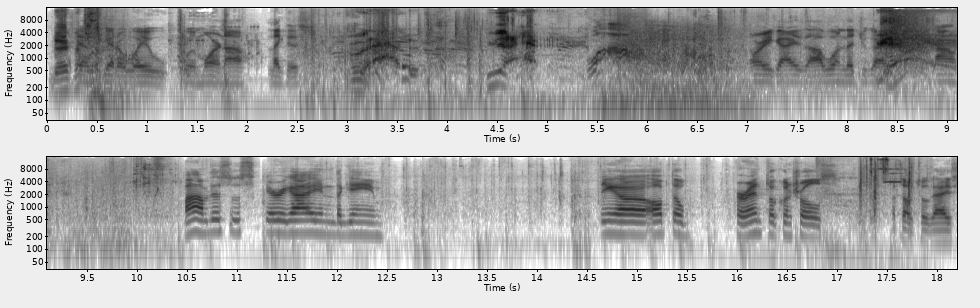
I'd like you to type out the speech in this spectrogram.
Next Then we get away with more now, like this. Sorry, guys. I won't let you guys down. Mom, this is a scary guy in the game. The uh, up the parental controls. What's up, two guys?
